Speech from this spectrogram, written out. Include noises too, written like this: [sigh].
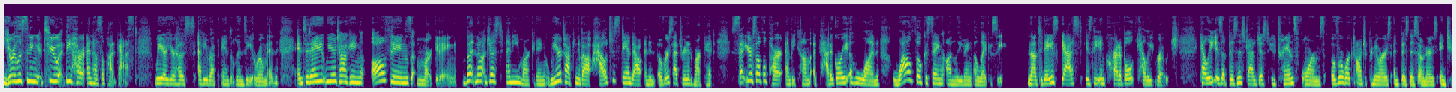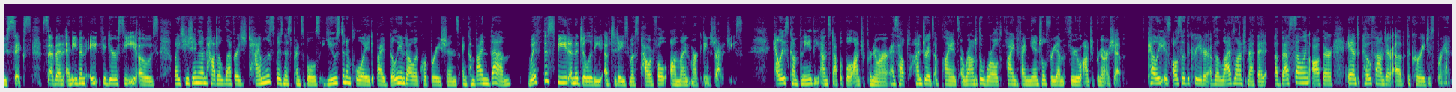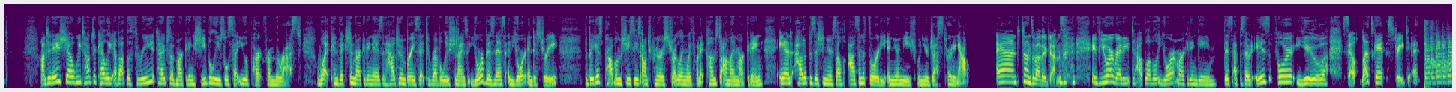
You're listening to the Heart and Hustle podcast. We are your hosts, Evie Rupp and Lindsay Roman. And today we are talking all things marketing, but not just any marketing. We are talking about how to stand out in an oversaturated market, set yourself apart and become a category of one while focusing on leaving a legacy. Now, today's guest is the incredible Kelly Roach. Kelly is a business strategist who transforms overworked entrepreneurs and business owners into six, seven, and even eight figure CEOs by teaching them how to leverage timeless business principles used and employed by billion dollar corporations and combine them with the speed and agility of today's most powerful online marketing strategies. Kelly's company, The Unstoppable Entrepreneur, has helped hundreds of clients around the world find financial freedom through entrepreneurship. Kelly is also the creator of the Live Launch Method, a best-selling author and co-founder of the Courageous brand. On today's show, we talk to Kelly about the three types of marketing she believes will set you apart from the rest, what conviction marketing is and how to embrace it to revolutionize your business and your industry, the biggest problem she sees entrepreneurs struggling with when it comes to online marketing, and how to position yourself as an authority in your niche when you're just starting out. And tons of other gems. [laughs] if you are ready to uplevel your marketing game, this episode is for you. So let's get straight to it.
